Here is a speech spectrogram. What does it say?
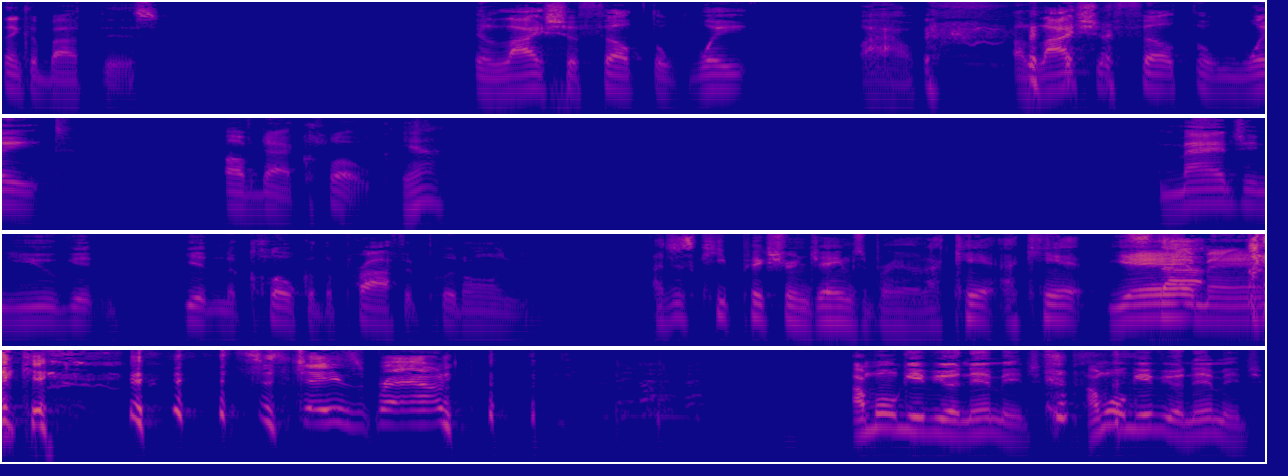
Think about this. Elisha felt the weight. Wow. Elisha felt the weight of that cloak. Yeah. Imagine you getting getting the cloak of the prophet put on you. I just keep picturing James Brown. I can't. I can't. Yeah, stop. man. I can't. it's just James Brown. I'm gonna give you an image. I'm gonna give you an image.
